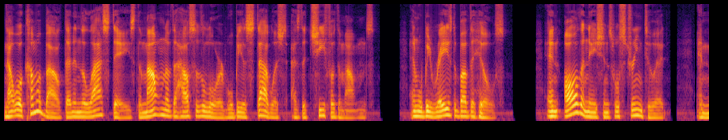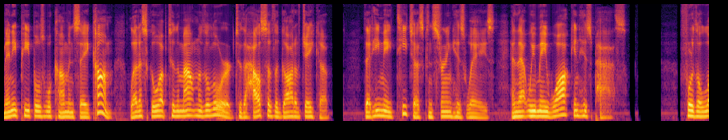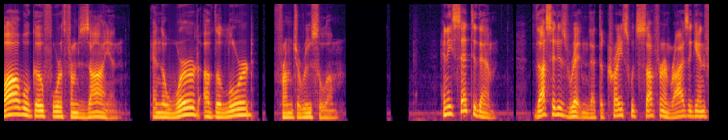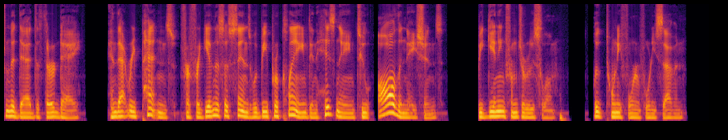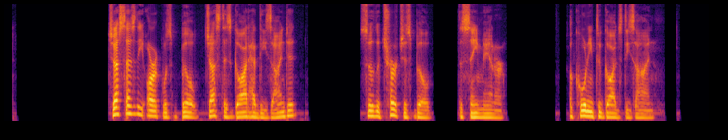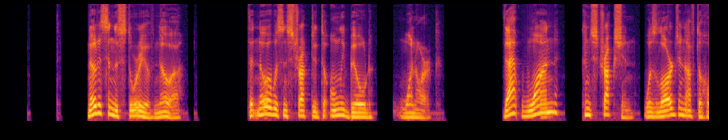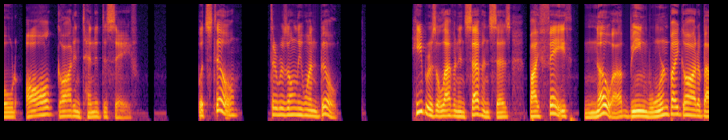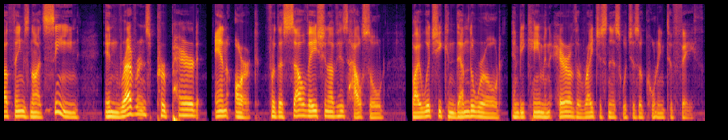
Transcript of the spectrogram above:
Now it will come about that in the last days the mountain of the house of the Lord will be established as the chief of the mountains, and will be raised above the hills, and all the nations will stream to it, and many peoples will come and say, Come, let us go up to the mountain of the Lord, to the house of the God of Jacob, that he may teach us concerning his ways, and that we may walk in his paths. For the law will go forth from Zion, and the word of the Lord from Jerusalem. And he said to them, Thus it is written that the Christ would suffer and rise again from the dead the third day, and that repentance for forgiveness of sins would be proclaimed in his name to all the nations, beginning from Jerusalem. Luke 24 and 47. Just as the ark was built just as God had designed it, so the church is built the same manner according to God's design. Notice in the story of Noah that Noah was instructed to only build one ark. That one construction was large enough to hold all God intended to save. But still, there was only one built. Hebrews 11 and 7 says, By faith, Noah, being warned by God about things not seen, in reverence prepared an ark for the salvation of his household, by which he condemned the world and became an heir of the righteousness which is according to faith.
